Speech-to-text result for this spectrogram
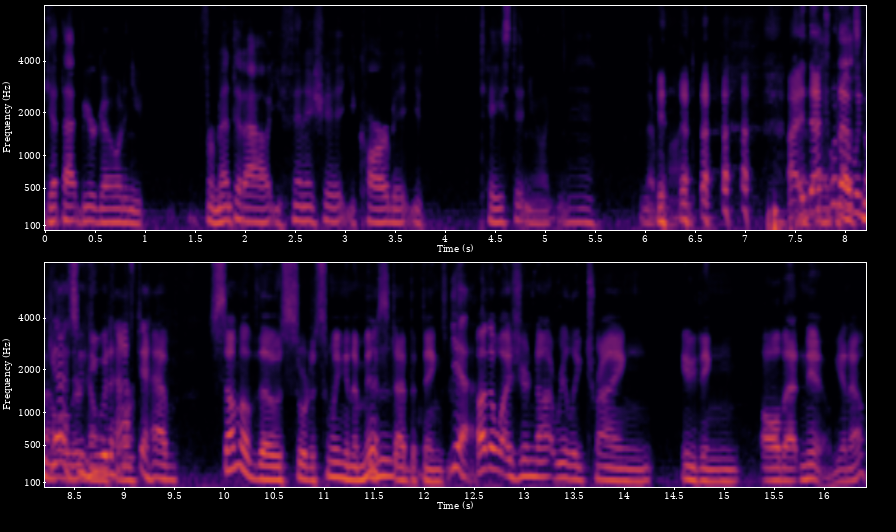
get that beer going and you ferment it out, you finish it, you carb it, you taste it, and you're like, eh, never mind. I, that's that- what I would guess. Is you would going have to have some of those sort of swing and a miss type of things. Yeah. Otherwise, you're not really trying anything all that new. You know.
